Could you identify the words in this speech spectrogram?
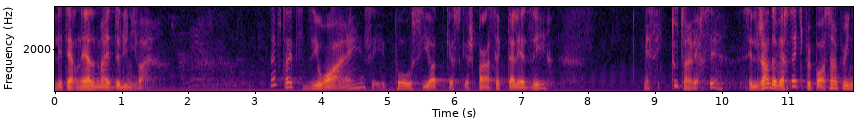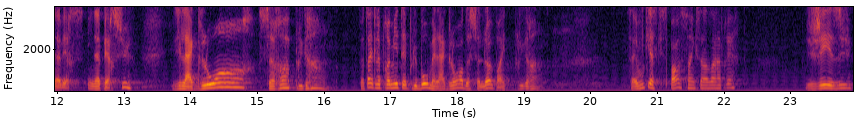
l'Éternel, Maître de l'univers. Là, peut-être tu dis, ouais, c'est pas aussi hot que ce que je pensais que tu allais dire. Mais c'est tout un verset. C'est le genre de verset qui peut passer un peu inaperçu. Il dit, la gloire sera plus grande. Peut-être le premier était plus beau, mais la gloire de cela va être plus grande. Savez-vous qu'est-ce qui se passe 500 ans après? Jésus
